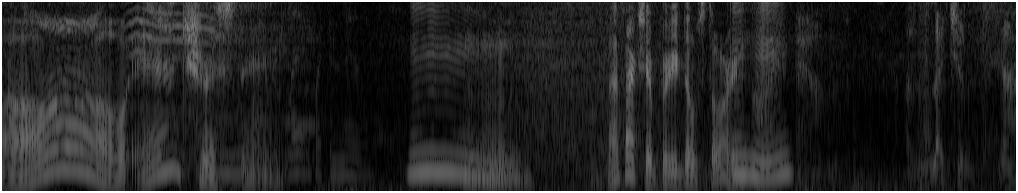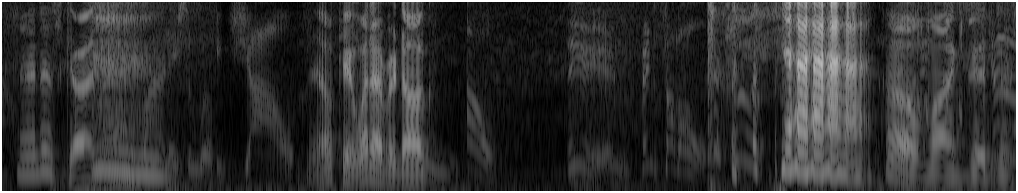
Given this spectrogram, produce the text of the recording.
Oh, interesting. I would live with the moon. Hmm. That's actually a pretty dope story. Mm-hmm. A legend now. Man, this guy, man. Fire Nation will be Zhao. Yeah, okay, whatever, dog. Oh, the invincible. Oh my goodness.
